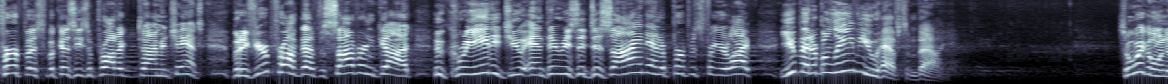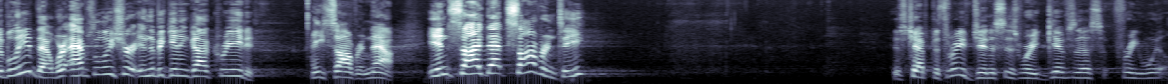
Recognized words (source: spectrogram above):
purpose because he's a product of time and chance. But if you're a product of a sovereign God who created you and there is a design and a purpose for your life, you better believe you have some value. So we're going to believe that. We're absolutely sure in the beginning God created. He's sovereign. Now, inside that sovereignty is chapter 3 of Genesis where he gives us free will.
